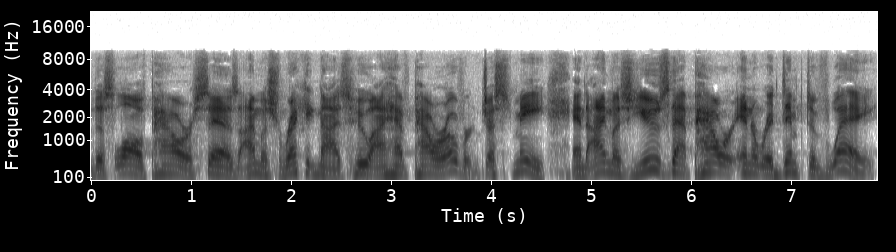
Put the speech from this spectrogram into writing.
this law of power says I must recognize who I have power over, just me, and I must use that power in a redemptive way.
